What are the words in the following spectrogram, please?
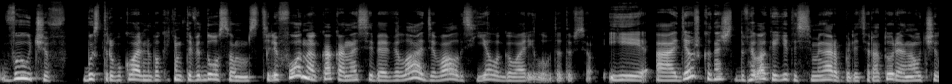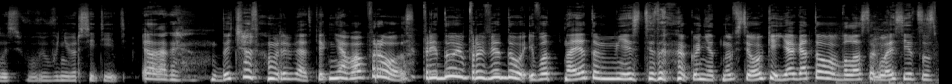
выучив быстро буквально по каким-то видосам с телефона, как она себя вела, одевалась, ела, говорила, вот это все. И а девушка, значит, вела какие-то семинары по литературе, она училась в, в университете. И она такая, да что там, ребят, фигня вопрос, приду и проведу. И вот на этом месте такой, нет, ну все, окей, я готова была согласиться с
